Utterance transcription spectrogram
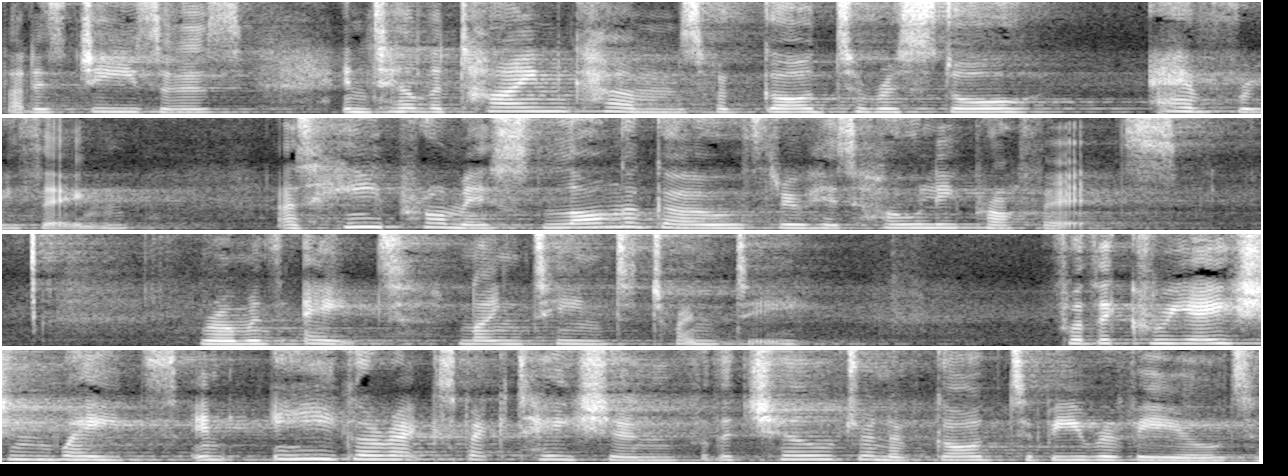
that is Jesus, until the time comes for God to restore everything, as he promised long ago through his holy prophets. Romans 8 19 to 20. For the creation waits in eager expectation for the children of God to be revealed.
